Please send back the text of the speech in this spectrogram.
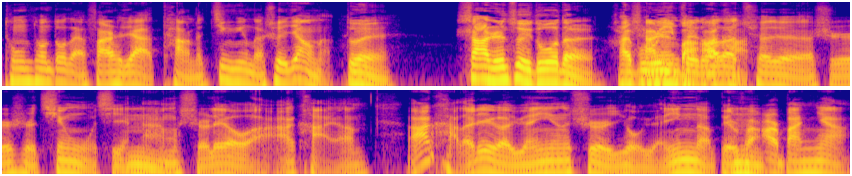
通通都在发射架躺着静静的睡觉呢。对，杀人最多的还不杀如一把阿卡，确确实实是轻武器、嗯 M 十六啊、阿卡呀。阿卡的这个原因是有原因的，比如说嗯阿尔巴尼亚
